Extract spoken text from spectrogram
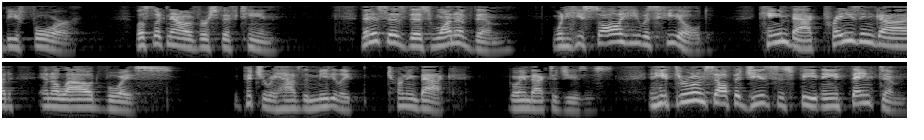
before. Let's look now at verse 15. Then it says this one of them, when he saw he was healed, came back praising God in a loud voice. The picture we have is immediately turning back, going back to Jesus. And he threw himself at Jesus' feet and he thanked him.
